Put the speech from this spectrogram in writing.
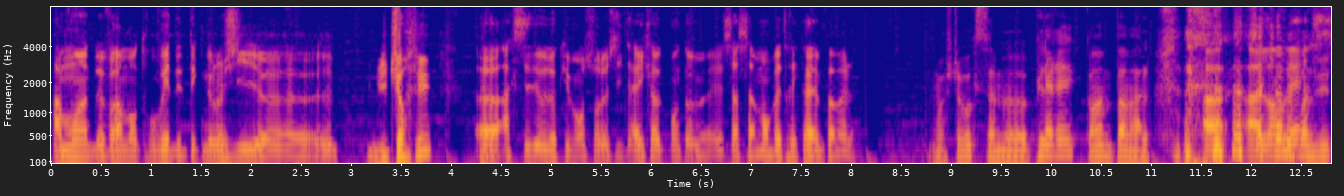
à moins de vraiment trouver des technologies euh, du turfu, euh, accéder aux documents sur le site iCloud.com. Et ça, ça m'embêterait quand même pas mal. Moi, je t'avoue que ça me plairait quand même pas mal. À, à le l'inverse- point de vue.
